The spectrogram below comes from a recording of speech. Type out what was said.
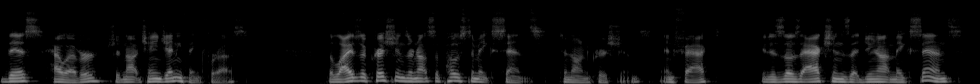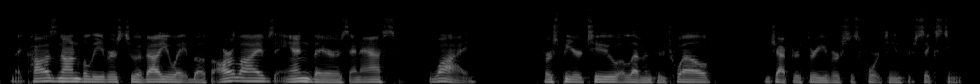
This, however, should not change anything for us. The lives of Christians are not supposed to make sense to non Christians. In fact, it is those actions that do not make sense that cause non believers to evaluate both our lives and theirs and ask, why? 1 Peter 2 11 through 12, and chapter 3, verses 14 through 16.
